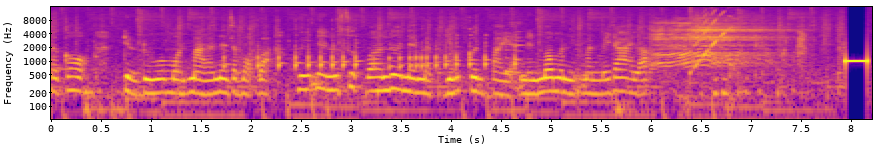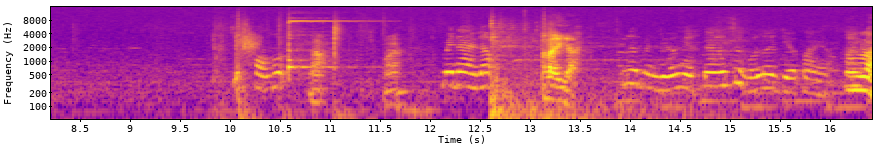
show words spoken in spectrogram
แล้วก็เดี๋ยวดูว่ามอสมาแล้วเนี่ยจะบอกว่าเฮ้ยเนี่ยรู้สึกว่าเลือดเนี่ยแบบเยอะเกินไปอะเน้นว่ามันมันไม่ได้แล้วเก็บของเถอะอะมาไม่ได้แล้ว อะไรอะเลือดมันเยอะไงแม่รู้สึกว่าเลือดเยอะไปอะอะไร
